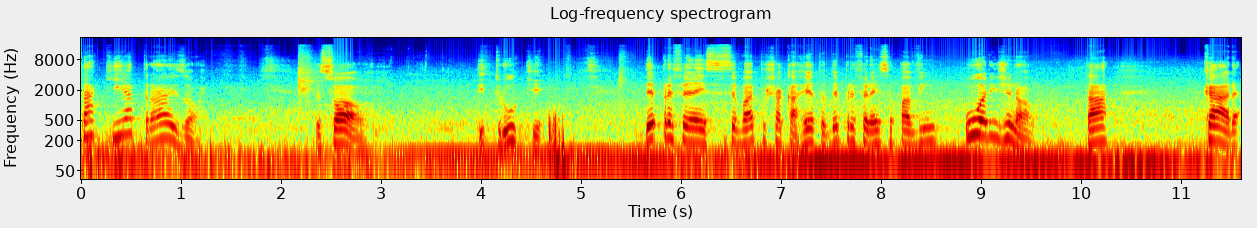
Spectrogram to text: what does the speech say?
tá aqui atrás, ó. Pessoal, de preferência, você vai puxar carreta, dê preferência para vir o original, tá? Cara,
